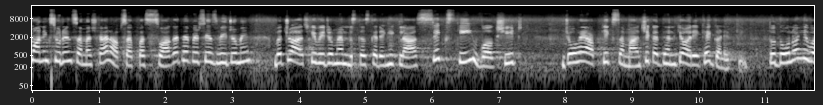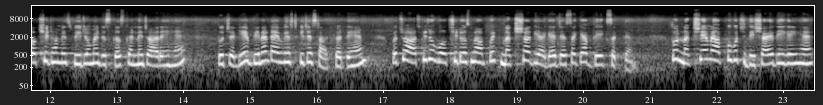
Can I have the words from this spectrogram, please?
मॉर्निंग स्टूडेंट्स नमस्कार आप सबका स्वागत है फिर से इस वीडियो में। बच्चों, आज की वीडियो में हम डिस्कस करेंगे क्लास सिक्स की वर्कशीट जो है आपकी एक सामाजिक अध्ययन की और एक है गणित की। तो दोनों ही वर्कशीट हम इस वीडियो में डिस्कस करने जा रहे हैं। तो चलिए, बिना टाइम वेस्ट कीजिए स्टार्ट करते हैं। बच्चों, आज की जो वर्कशीट है, उसमें आपको एक नक्शा दिया गया है, जैसा कि आप देख सकते हैं। तो नक्शे में आपको कुछ दिशाएँ दी गई हैं।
